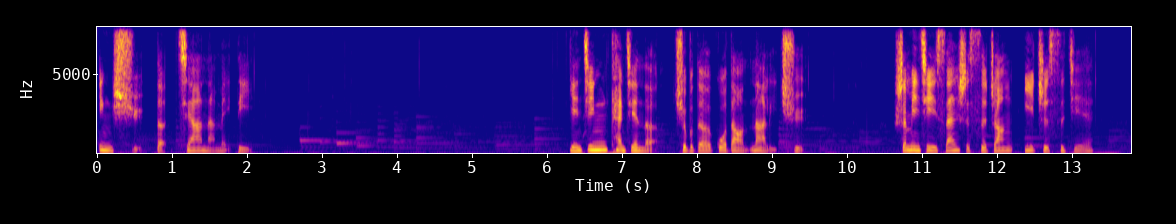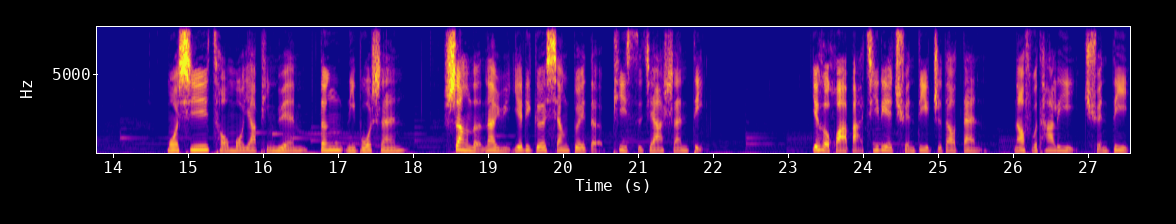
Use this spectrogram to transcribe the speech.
应许的迦南美地。眼睛看见了，却不得过到那里去。生命记三十四章一至四节：摩西从摩崖平原登尼波山，上了那与耶利哥相对的毗斯加山顶。耶和华把基列全地直到但、拿弗他利全地、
